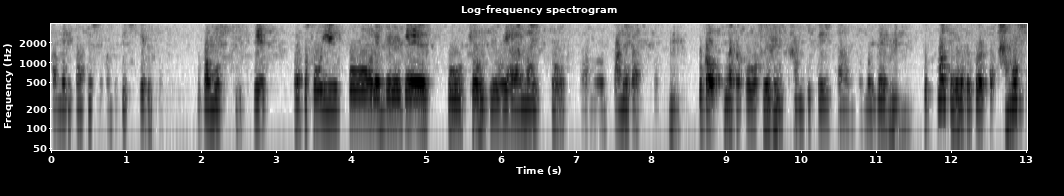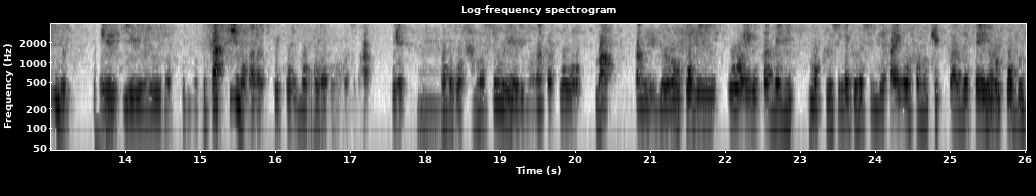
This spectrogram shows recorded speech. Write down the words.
アメリカの選手とか出てきてるととか思っていて、やっぱそういうこうレベルでこう競技をやらないとあのダメだと、うん僕はなんかこうそういうふうに感じていたんでうん。そうなってくるとこうやっぱ楽しむっていうのって難しいのかなってこう思ってた部分がちょっとあって、うん。なんかこう楽しむよりもなんかこう、まあ、あの喜びを得るために、もう苦しんで苦しんで最後その結果が出て喜ぶっ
